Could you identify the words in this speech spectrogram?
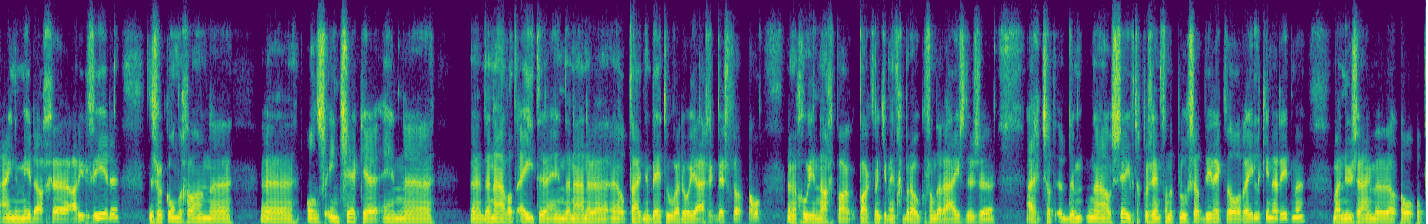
einde middag arriveerden. Dus we konden gewoon uh, ons inchecken en daarna wat eten en daarna op tijd naar bed toe. Waardoor je eigenlijk best wel een goede nacht pakt, want je bent gebroken van de reis. Dus eigenlijk zat de, nou, 70% van de ploeg zat direct wel redelijk in een ritme. Maar nu zijn we wel op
